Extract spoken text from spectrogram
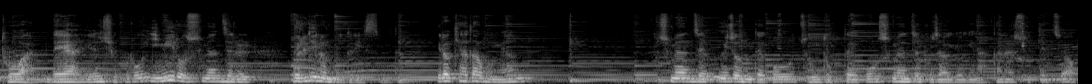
두 알, 네알 이런 식으로 임의로 수면제를 늘리는 분들이 있습니다. 이렇게 하다 보면 수면제 의존되고 중독되고 수면제 부작용이 나타날 수 있겠죠.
